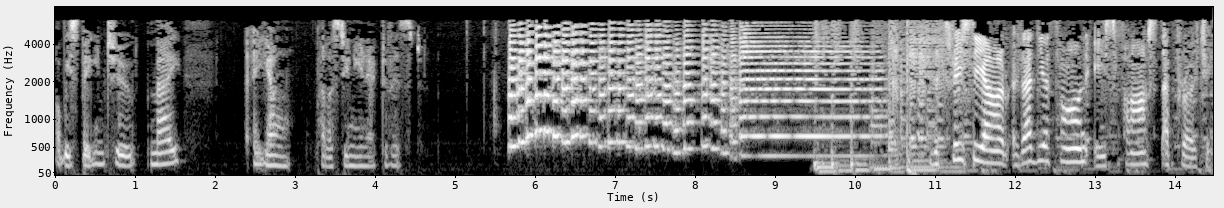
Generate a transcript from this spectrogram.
I'll be speaking to May, a young Palestinian activist. The 3CR Radiothon is fast approaching.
